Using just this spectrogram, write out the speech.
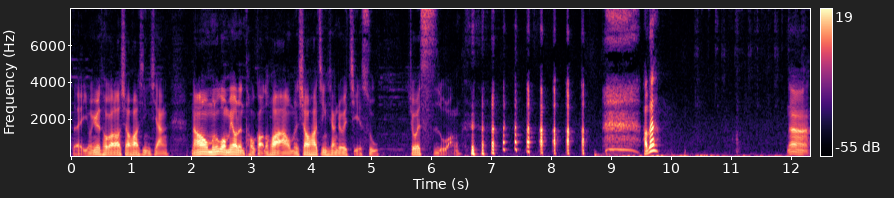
对，踊跃投稿到笑话信箱，然后我们如果没有人投稿的话，我们的笑话信箱就会结束，就会死亡。好的，那。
